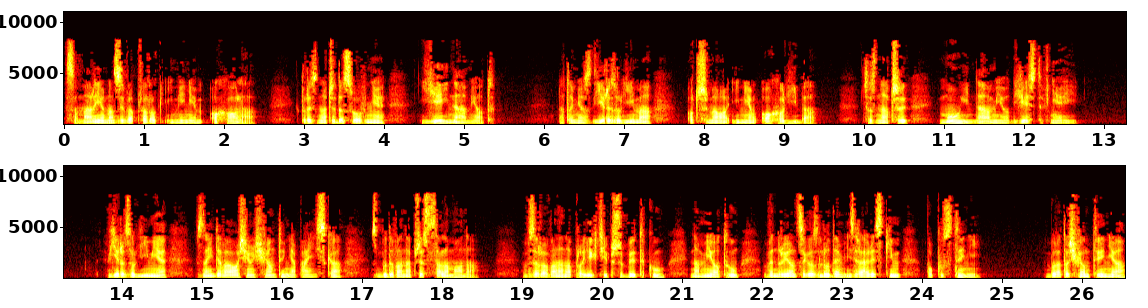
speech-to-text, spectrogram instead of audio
Samarię nazywa prorok imieniem Ochola, które znaczy dosłownie jej namiot. Natomiast Jerozolima otrzymała imię Ocholiba, co znaczy mój namiot jest w niej. W Jerozolimie znajdowała się świątynia pańska, zbudowana przez Salomona, wzorowana na projekcie przybytku, namiotu wędrującego z ludem izraelskim po pustyni. Była to świątynia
